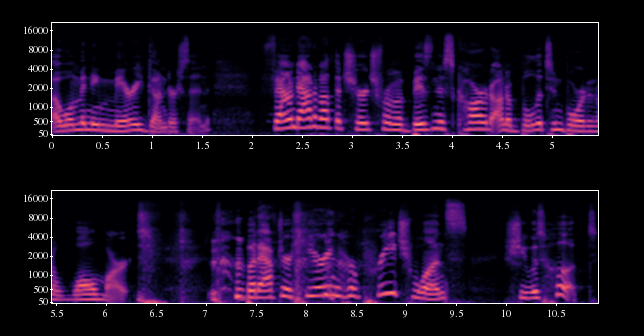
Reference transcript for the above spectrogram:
a woman named Mary Gunderson, found out about the church from a business card on a bulletin board at a Walmart. but after hearing her preach once, she was hooked.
